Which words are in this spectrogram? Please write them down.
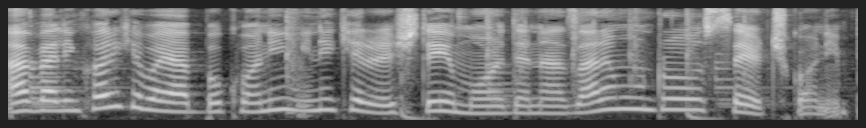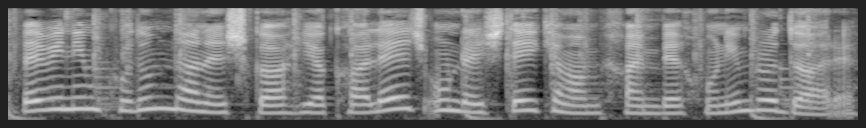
اولین کاری که باید بکنیم اینه که رشته مورد نظرمون رو search کنیم. ببینیم کدوم دانشگاه یا کالج اون رشته که ما می‌خوایم بخونیم رو داره.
